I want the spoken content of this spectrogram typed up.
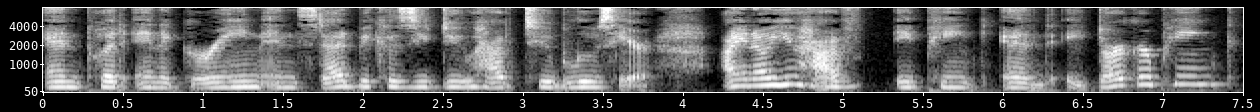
and put in a green instead because you do have two blues here. I know you have a pink and a darker pink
